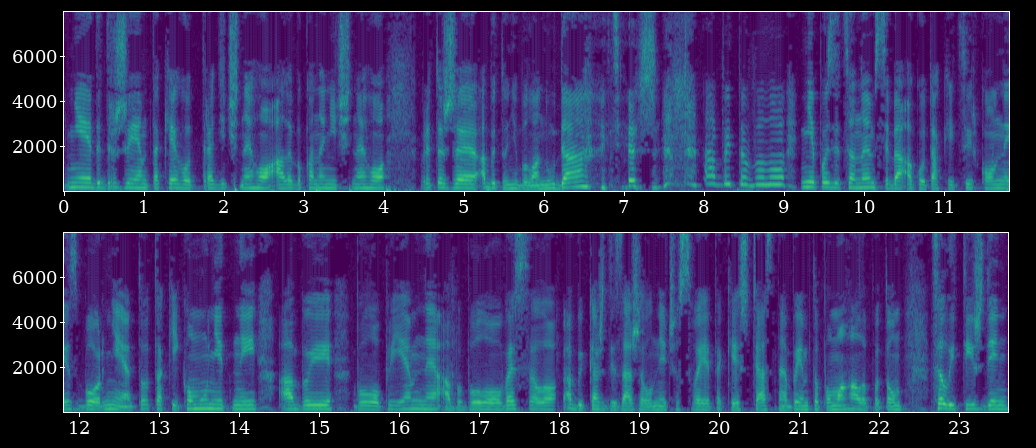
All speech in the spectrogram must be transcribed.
nedržujem takého tradičného alebo kanoničného, pretože aby to nebola nuda, tiež, aby to bolo, nepozicionujem seba ako taký cirkovný zbor, nie, to taký komunitný, aby bolo príjemné, aby bolo veselo, aby každý zažil niečo svoje také šťastné, aby im to pomáhalo potom celý týždeň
